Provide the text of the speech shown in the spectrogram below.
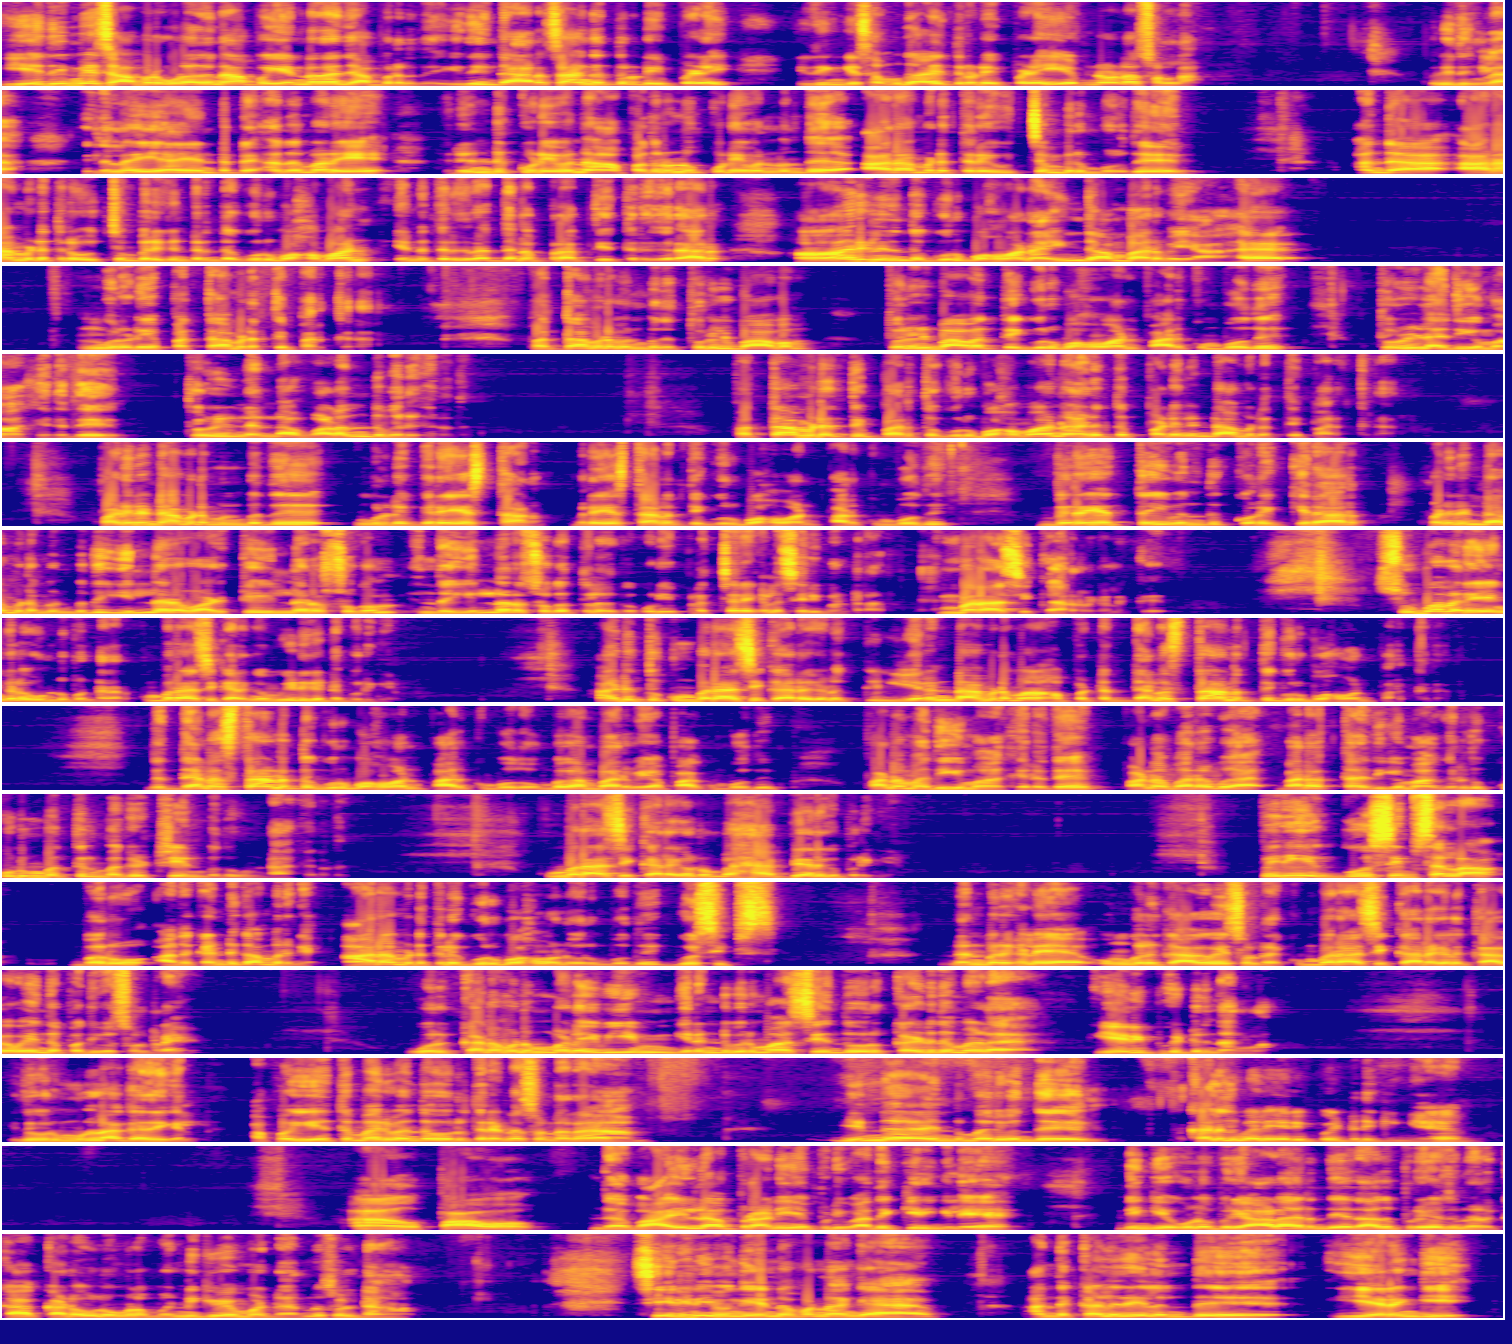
எதுவுமே சாப்பிடக்கூடாதுன்னா அப்போ என்ன தான் சாப்பிட்றது? இது இந்த அரசாங்கத்தினுடைய பிழை இது இங்கே சமுதாயத்தினுடைய பிழை என்ன சொல்லலாம். புரியுதுங்களா? இதெல்லாம் ஏன் என்டர்டை அந்த மாதிரி ரெண்டு கூடையவன் பதினொன்று கூடையவன் வந்து ஆறாம் இடத்துல உச்சம் பெறும்போது அந்த ஆறாம் இடத்துல உச்சம் பெறுகின்ற இந்த குரு பகவான் என்ன தருகிறார்? தனப்பிராப்தியை தருகிறார். ஆறில் இருந்த குரு பகவான் ஐந்தாம் பார்வையாக உங்களுடைய பத்தாம் இடத்தை பார்க்கிறார். பத்தாம் இடம் என்பது தொழில் பாவம். தொழில் பாவத்தை குரு பகவான் பார்க்கும்போது தொழில் அதிகமாகிறது. தொழில் நல்லா வளர்ந்து வருகிறது. பத்தாம் இடத்தை பார்த்த குரு பகவான் அடுத்து பன்னிரெண்டாம் இடத்தை பார்க்கிறார். பன்னிரெண்டாம் இடம் என்பது உங்களுடைய விரயஸ்தானம். விரயஸ்தானத்தை குரு பகவான் பார்க்கும்போது விரயத்தை வந்து குறைக்கிறார். பன்னிரெண்டாம் இடம் என்பது இல்லற வாழ்க்கை இல்லற சுகம். இந்த இல்லற சுகத்தில் இருக்கக்கூடிய பிரச்சனைகளை சரி பண்ணுறார் கும்பராசிக்காரர்களுக்கு சுப விரயங்களை உண்டு பண்ணுறார் கும்பராசிக்காரங்க வீடு கட்ட போகிறீங்க அடுத்து கும்பராசிக்காரர்களுக்கு இரண்டாம் இடமாகப்பட்ட தனஸ்தானத்தை குரு பகவான் பார்க்கிறார். இந்த தனஸ்தானத்தை குரு பகவான் பார்க்கும்போது ஒன்பதாம் பார்வையாக பார்க்கும்போது பணம் அதிகமாகிறது பண வரவு வரத்து அதிகமாகிறது குடும்பத்தில் மகிழ்ச்சி என்பது உண்டாகிறது. கும்பராசிக்காரர்கள் ரொம்ப ஹாப்பியாக இருக்க போகிறீங்க பெரிய கோசிப்ஸ் எல்லாம் வரும் அதை கண்டுக்காமல் இருங்க. ஆறாம் இடத்துல குரு பகவான் வரும்போது கொசிப்ஸ் நண்பர்களே உங்களுக்காகவே சொல்கிறேன் கும்பராசிக்காரர்களுக்காகவே இந்த பதிவை சொல்கிறேன் ஒரு கணவனும் மனைவியும் இரண்டு பேருமா சேர்ந்து ஒரு கழுத மேலே ஏறி போயிட்டு இருந்தாங்களாம். இது ஒரு முல்லா கதைகள். அப்போ ஏற்ற மாதிரி வந்த ஒருத்தர் என்ன சொன்னாரா என்ன இந்த மாதிரி வந்து கழுது மேலே ஏறி போயிட்டு இருக்கீங்க? ஆ, பாவம் இந்த வாயில்லா பிராணியை இப்படி வதைக்கிறீங்களே. நீங்கள் இவ்வளோ பெரிய ஆளாக இருந்து ஏதாவது பிரயோஜனம் இருக்கா? கடவுள் உங்களை மன்னிக்கவே மாட்டாருன்னு சொல்லிட்டாங்களாம். சரின்னு இவங்க என்ன பண்ணாங்க அந்த கழுதையிலேருந்து இறங்கி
